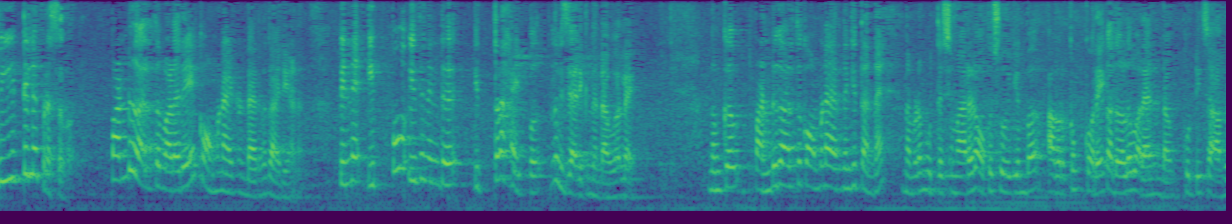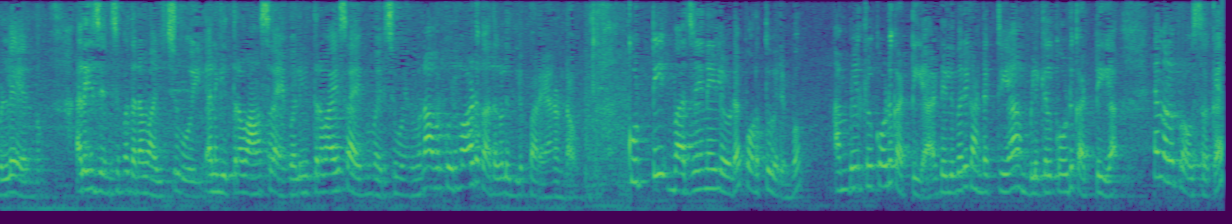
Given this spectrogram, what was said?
വീട്ടിലെ പ്രസവം. പണ്ട് കാലത്ത് വളരെ കോമൺ ആയിട്ടുണ്ടായിരുന്ന കാര്യമാണ്. പിന്നെ ഇപ്പോൾ ഇതിനെന്ത് ഇത്ര ഹൈപ്പ് എന്ന് വിചാരിക്കുന്നുണ്ടാവും അല്ലേ? നമുക്ക് പണ്ട് കാലത്ത് കോമൺ ആയിരുന്നെങ്കിൽ തന്നെ നമ്മുടെ മുത്തശ്ശിമാരുടെ ഒക്കെ ചോദിക്കുമ്പോൾ അവർക്കും കുറേ കഥകൾ പറയാനുണ്ടാവും. കുട്ടി ചാവിള്ളയായിരുന്നു അല്ലെങ്കിൽ ജനിച്ചപ്പോൾ തന്നെ മരിച്ചുപോയി. അല്ലെങ്കിൽ ഇത്ര മാസമായപ്പോൾ അല്ലെങ്കിൽ ഇത്ര വയസ്സായപ്പോൾ മരിച്ചുപോയി എന്ന് പറഞ്ഞാൽ അവർക്ക് ഒരുപാട് കഥകൾ ഇതിൽ പറയാനുണ്ടാവും. കുട്ടി ഭജനയിലൂടെ പുറത്തു വരുമ്പോൾ അംബിളിക്കൽ കോഡ് കട്ട് ചെയ്യുക ഡെലിവറി കണ്ടക്ട് ചെയ്യുക അംബിളിക്കൽ കോഡ് കട്ട് ചെയ്യുക എന്നുള്ള പ്രോസസ് ഒക്കെ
